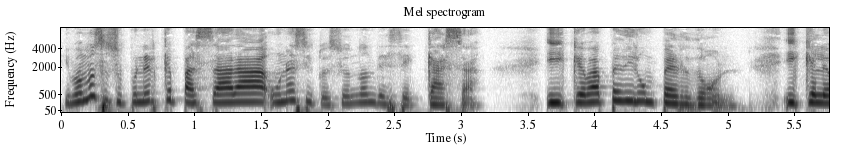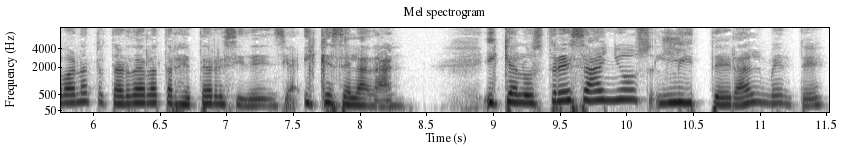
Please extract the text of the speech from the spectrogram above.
Y vamos a suponer que pasara una situación donde se casa y que va a pedir un perdón y que le van a tratar de dar la tarjeta de residencia y que se la dan. Y que a los tres años literalmente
